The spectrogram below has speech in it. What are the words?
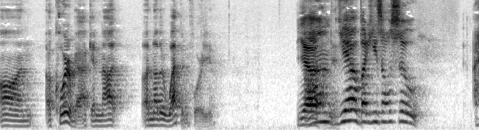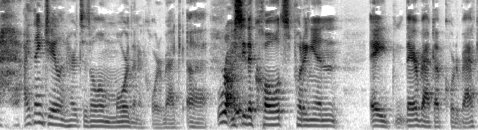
on a quarterback and not another weapon for you. Yeah. Um, yeah, but he's also. I think Jalen Hurts is a little more than a quarterback. Uh, You see the Colts putting in a their backup quarterback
